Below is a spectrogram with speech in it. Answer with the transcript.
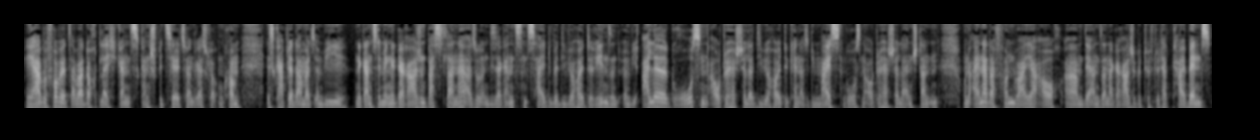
Ja, bevor wir jetzt aber doch gleich ganz, ganz speziell zu Andreas Flocken kommen. Es gab ja damals irgendwie eine ganze Menge Garagenbastler, ne? Also in dieser ganzen Zeit, über die wir heute reden, sind irgendwie alle großen Autohersteller, die wir heute kennen, also die meisten großen Autohersteller entstanden. Und einer davon war ja auch, ähm, der an seiner Garage getüftelt hat, Karl Benz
